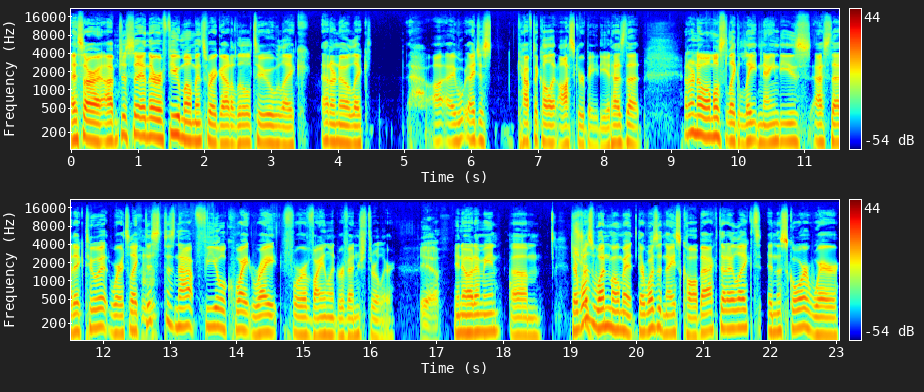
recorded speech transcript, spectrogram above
It's all right. I'm just saying there were a few moments where it got a little too like I don't know, like I I just have to call it Oscar baity. It has that I don't know, almost like late '90s aesthetic to it, where it's like this does not feel quite right for a violent revenge thriller. Yeah. You know what I mean? Um, there Sure. was one moment. There was a nice callback that I liked in the score where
